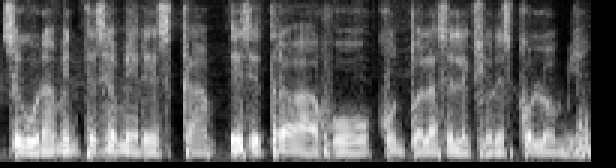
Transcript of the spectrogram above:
seguramente se merezca ese trabajo junto a las selecciones Colombia.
